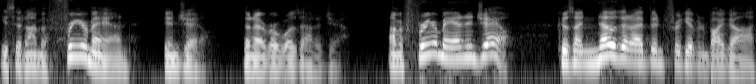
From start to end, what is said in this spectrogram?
He said, I'm a freer man in jail than I ever was out of jail. I'm a freer man in jail because I know that I've been forgiven by God.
